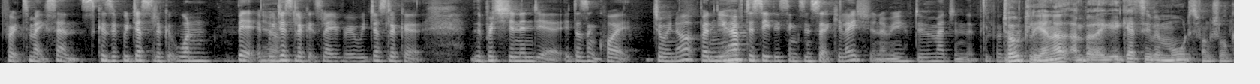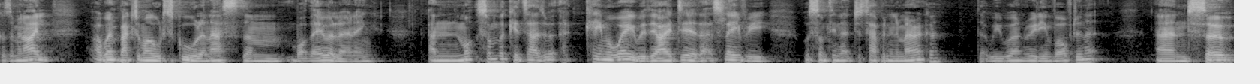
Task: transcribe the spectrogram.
for it to make sense. Because if we just look at one bit, if we just look at slavery, we just look at the British in India, it doesn't quite join up. And you Yeah. have to see these things in circulation. I mean, you have to imagine that people. Totally, and, that, and but it gets even more dysfunctional because I mean, I I went back to my old school and asked them what they were learning, and some of the kids had came away with the idea that slavery was something that just happened in America, that we weren't really involved in it, and so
